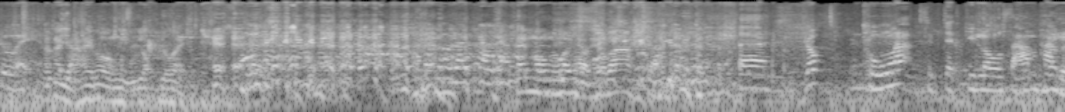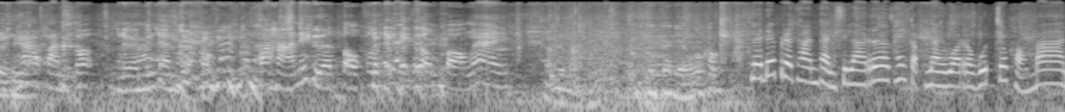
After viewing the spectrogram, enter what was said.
ช่วย แล้วก็อยากให้พระองค์หญิงยกด้วยเป็นมงคลกับชาวบ้าน แต่ยกถุงละ 17 กิโล 3,000 ถึง 5,000 ก็เหนื่อยเหมือนกัน ทหารนี่เหือตกเลยที่ส่งของให้ และได้ประทานแผ่นศิลาฤกษ์ให้กับนายวรวุฒิเจ้าของบ้าน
